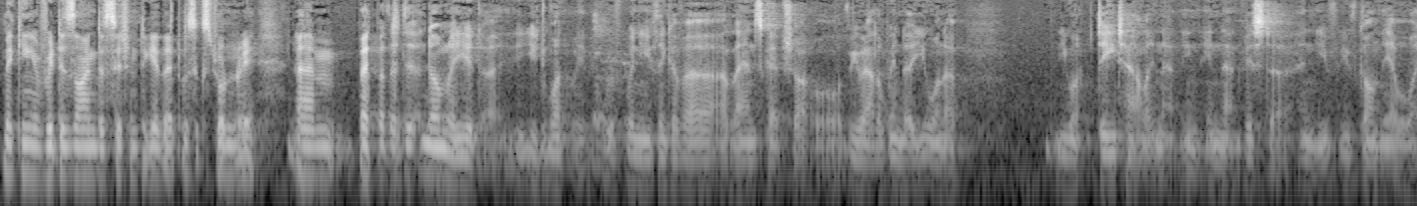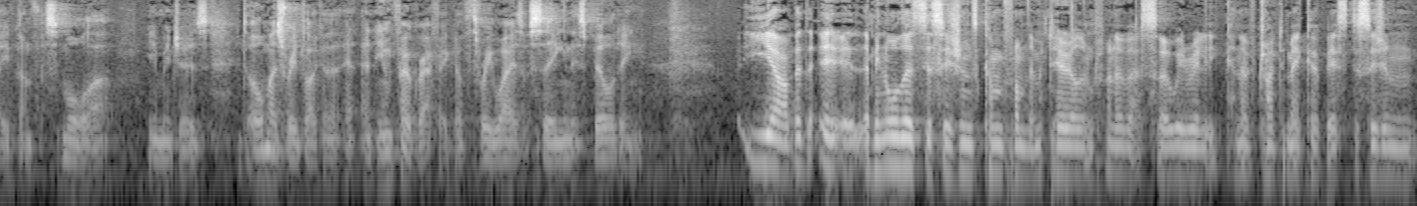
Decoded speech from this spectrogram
making every design decision together. It was extraordinary. Um, but But the, normally, you'd, uh, you'd want when you think of a, a landscape shot or a view out a window, you want to you want detail in that in, in that vista, and you've you've gone the other way. You've gone for smaller images. It almost reads like a, an infographic of three ways of seeing this building. Yeah, but it, it, I mean, all those decisions come from the material in front of us. So we really kind of tried to make our best decision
